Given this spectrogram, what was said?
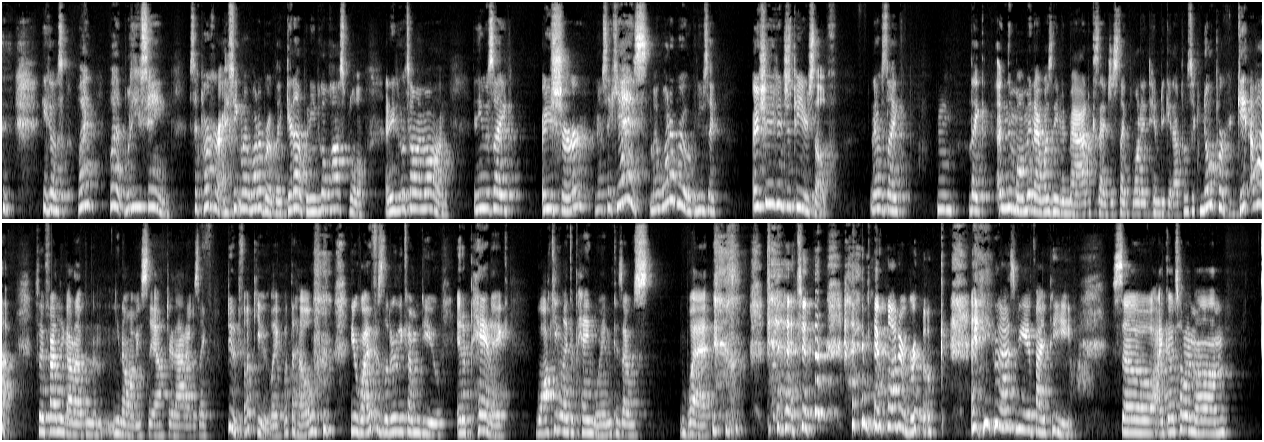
he goes, What? What? What are you saying? It's like, Parker, I think my water broke. Like, get up. We need to go to the hospital. I need to go tell my mom. And he was like, Are you sure? And I was like, Yes, my water broke. And he was like, Are you sure you didn't just pee yourself? And I was like. Like in the moment I wasn't even mad because I just like wanted him to get up. I was like, no, Parker, get up. So I finally got up, and then you know, obviously after that, I was like, dude, fuck you. Like, what the hell? Your wife was literally coming to you in a panic, walking like a penguin because I was wet. my water broke, and you asked me if I peed. So I go tell my mom,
